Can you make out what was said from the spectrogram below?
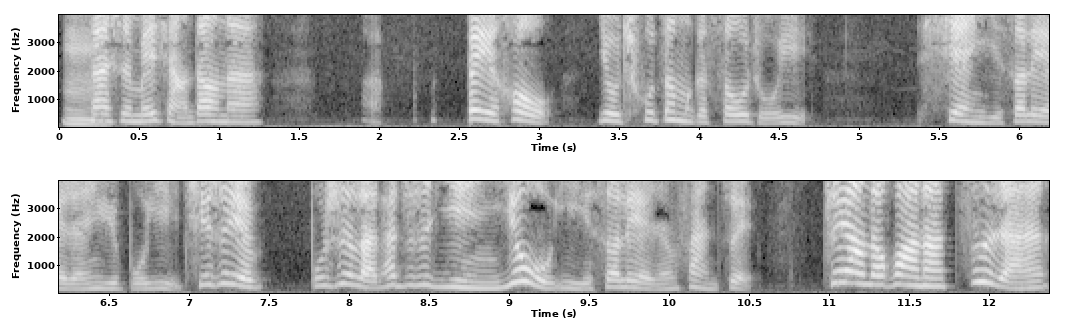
嗯，但是没想到呢，啊，背后又出这么个馊主意，陷以色列人于不义。其实也不是了，他只是引诱以色列人犯罪。这样的话呢，自然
